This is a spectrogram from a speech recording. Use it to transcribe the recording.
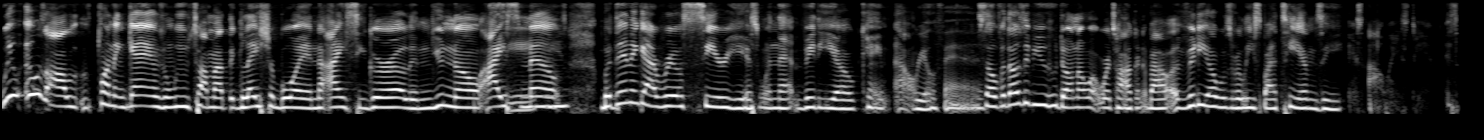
We it was all fun and games when we were talking about the glacier boy and the icy girl and you know ice See? melts. But then it got real serious when that video came out. real fast So for those of you who don't know what we're talking about, a video was released by TMZ. It's always TMZ. It's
